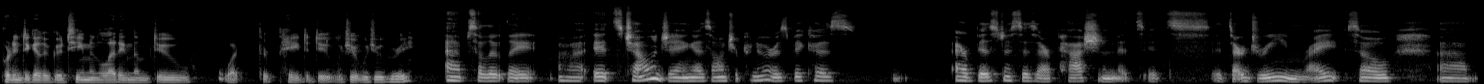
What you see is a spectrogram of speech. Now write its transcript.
putting together a good team and letting them do what they're paid to do. Would you Would you agree? Absolutely. Uh, it's challenging as entrepreneurs because our business is our passion. It's it's it's our dream, right? So, um,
